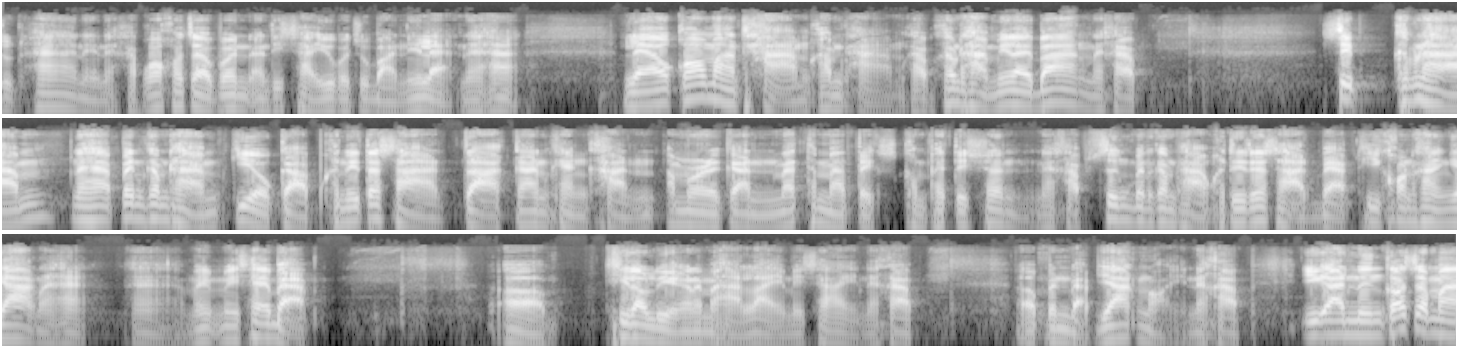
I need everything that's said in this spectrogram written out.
3.5เนี่ยนะครับก็เข้าใจว่าเป็นอันที่ใช้อยู่ปัจจุบันนี่แหละนะฮะแล้วก็มาถามคำถามครับคำถามมีอะไรบ้างนะครับสิบคำถามนะฮะเป็นคำถามเกี่ยวกับคณิตศาสตร์จากการแข่งขัน American Mathematics Competition นะครับซึ่งเป็นคำถามคณิตศาสตร์แบบที่ค่อนข้างยากนะฮะอ่าไม่ไม่ใช่แบบเอ่อที่เราเรียนกันในมหาลัยไม่ใช่นะครับเออเป็นแบบยากหน่อยนะครับ อีกอันหนึงก็จะมา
